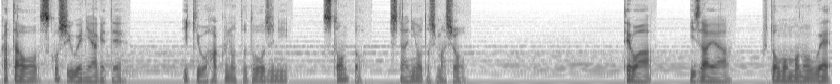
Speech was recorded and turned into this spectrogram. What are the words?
肩を少し上に上げて息を吐くのと同時にストンと下に落としましょう。手は膝や太ももの上、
